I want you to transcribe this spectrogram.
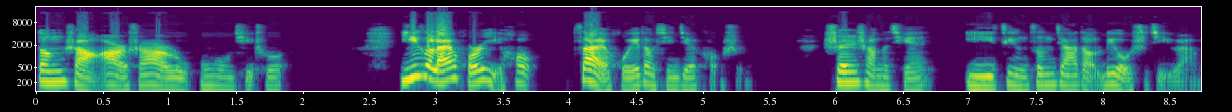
登上二十二路公共汽车，一个来回以后，再回到新街口时。身上的钱已经增加到六十几元了。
